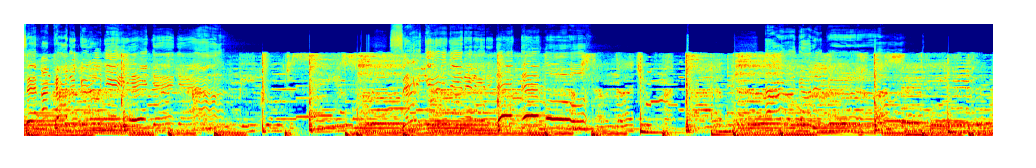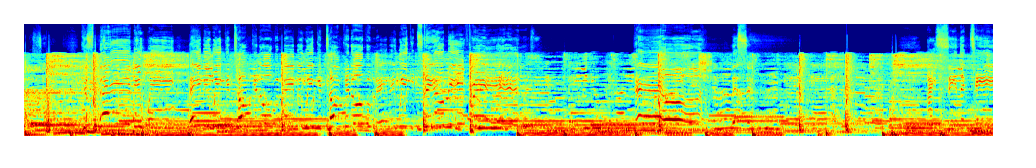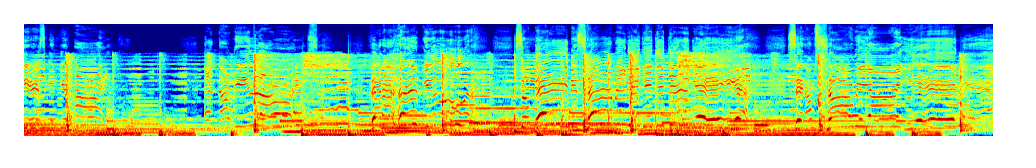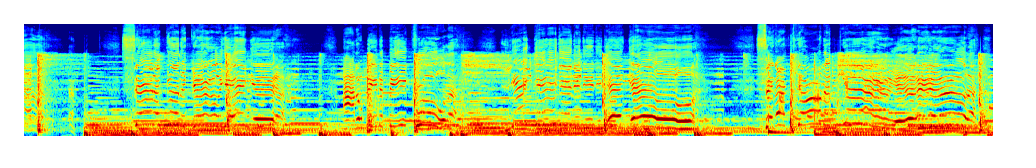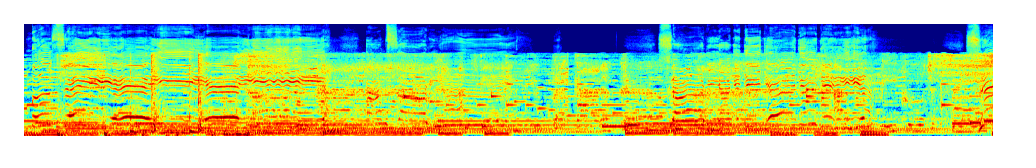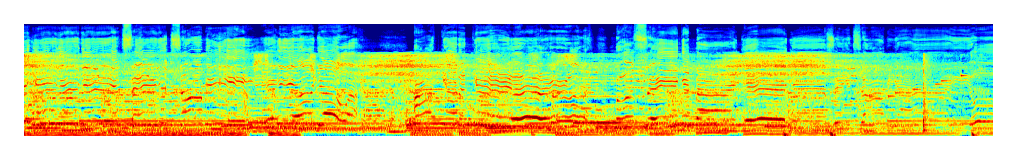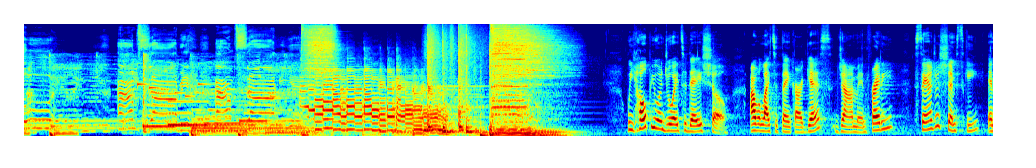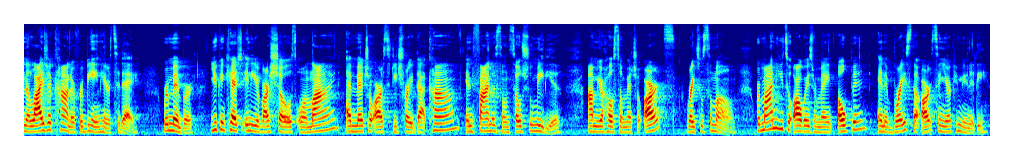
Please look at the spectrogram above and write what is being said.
Said I got hope you enjoyed today's show. I would like to thank our guests, John Manfredi, Sandra Schemske, and Elijah Connor for being here today. Remember, you can catch any of our shows online at metroartsdetroit.com and find us on social media. I'm your host on Metro Arts, Rachel Simone, reminding you to always remain open and embrace the arts in your community.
